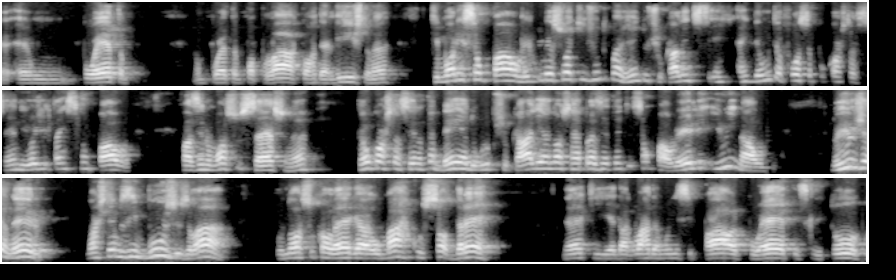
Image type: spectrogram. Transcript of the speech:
é, é, um poeta, um poeta popular, cordelista, né? Que mora em São Paulo. Ele começou aqui junto com a gente, do Chucalho, a gente, a gente deu muita força para o Costa Sena, e hoje ele está em São Paulo, fazendo o maior sucesso, né? Então, o Costa Sena também é do Grupo Chucalho e é nosso representante em São Paulo, ele e o Inaldo. No Rio de Janeiro, nós temos em Búzios lá o nosso colega, o Marco Sodré, né, que é da Guarda Municipal, poeta, escritor,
